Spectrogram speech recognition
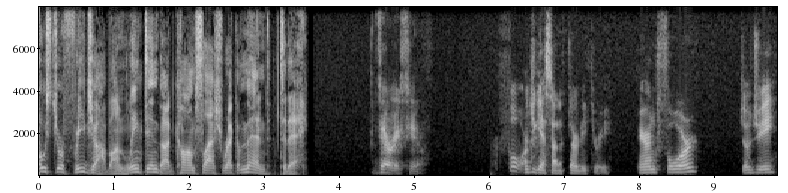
Post your free job on LinkedIn.com slash recommend today. Very few. Four. What'd you guess out of 33? Aaron, four. Joe G?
